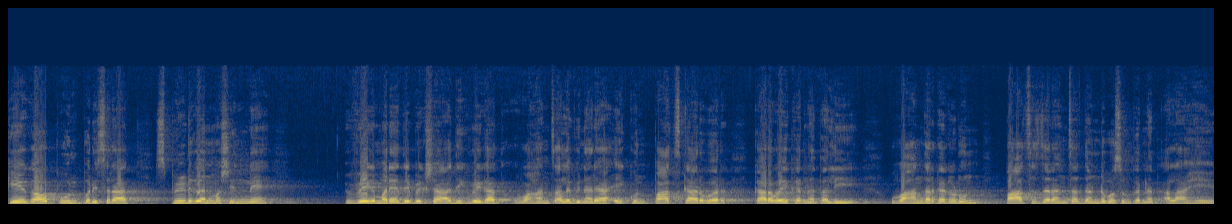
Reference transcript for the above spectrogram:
केगाव पूल परिसरात स्पीड गन मशीनने वेग मर्यादेपेक्षा अधिक वेगात वाहन चालविणाऱ्या एकूण पाच कारवर कारवाई करण्यात आली. वाहनधारकाकडून पाच हजारांचा दंड वसूल करण्यात आला आहे.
